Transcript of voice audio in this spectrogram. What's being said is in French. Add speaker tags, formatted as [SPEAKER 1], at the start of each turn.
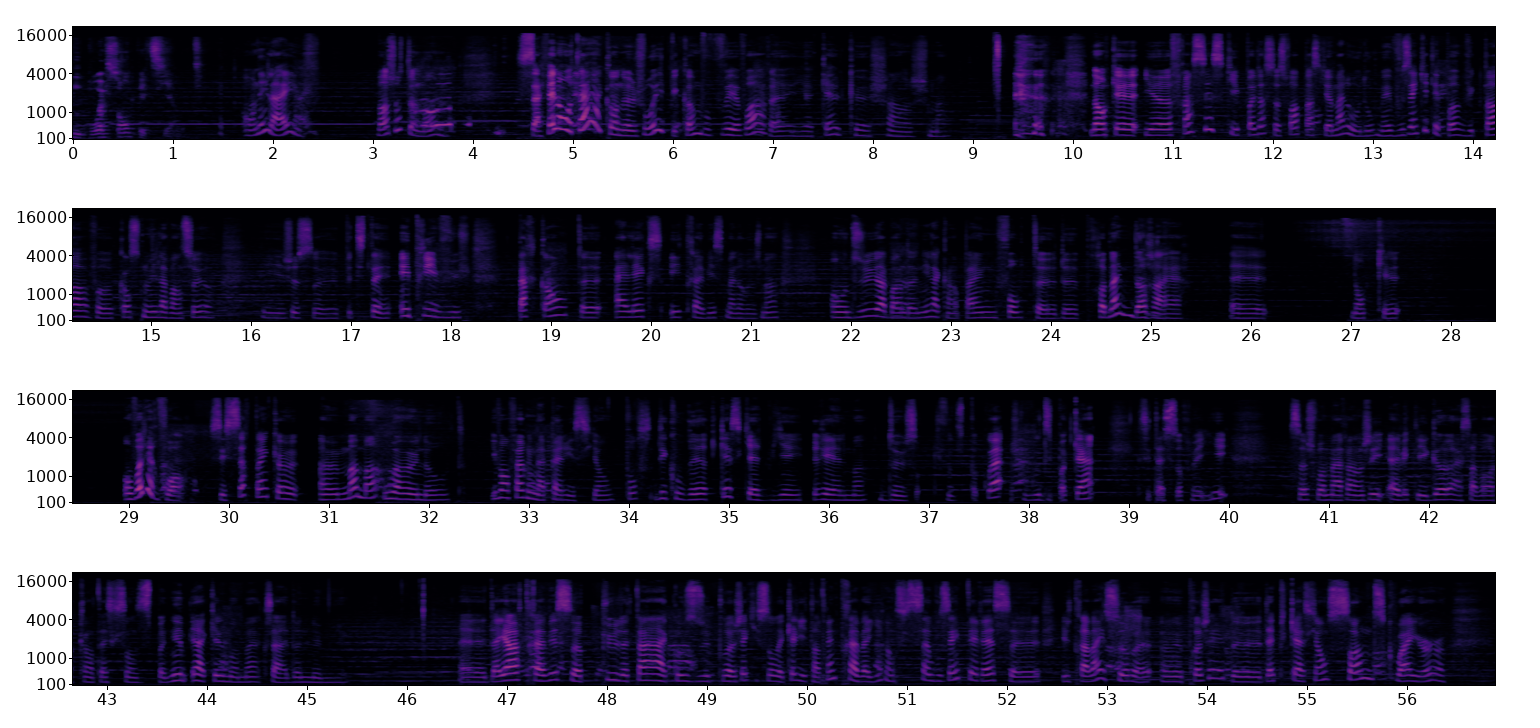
[SPEAKER 1] une boisson pétillante.
[SPEAKER 2] On est live. Bonjour tout le monde. Ça fait longtemps qu'on a joué, puis comme vous pouvez voir, euh, il y a quelques changements. Donc, euh, il y a Francis qui est pas là ce soir parce qu'il a mal au dos, mais vous inquiétez pas, Victor va continuer l'aventure. Est juste euh, petit im- imprévu. Par contre, euh, Alex et Travis, malheureusement, ont dû abandonner la campagne faute de problèmes d'horaire. Donc, on va les revoir. C'est certain qu'à un moment ou à un autre, ils vont faire une apparition pour découvrir qu'est-ce qui advient réellement d'eux autres. Je vous dis pas quoi, je vous dis pas quand, c'est à surveiller. Ça, je vais m'arranger avec les gars à savoir quand est-ce qu'ils sont disponibles et à quel moment que ça donne le mieux. Euh, D'ailleurs, Travis a plus le temps à cause du projet sur lequel il est en train de travailler. Donc, si ça vous intéresse, euh, il travaille sur euh, un projet d'application Sun Squire.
